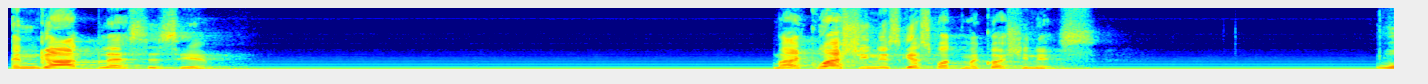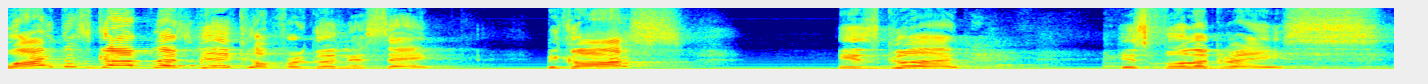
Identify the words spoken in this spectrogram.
and God blesses him. My question is guess what my question is? Why does God bless Jacob, for goodness sake? Because he's good, he's full of grace,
